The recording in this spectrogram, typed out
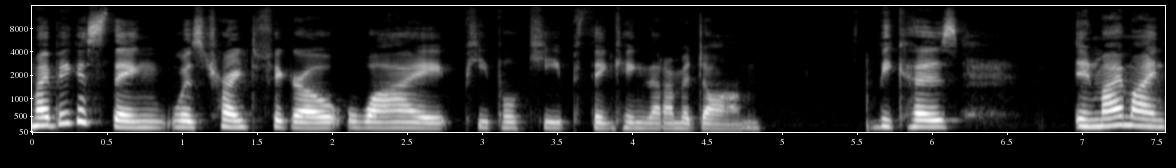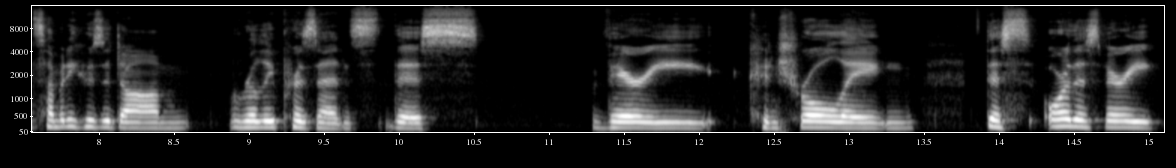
my biggest thing was trying to figure out why people keep thinking that I'm a dom. Because in my mind, somebody who's a dom really presents this very controlling, this or this very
